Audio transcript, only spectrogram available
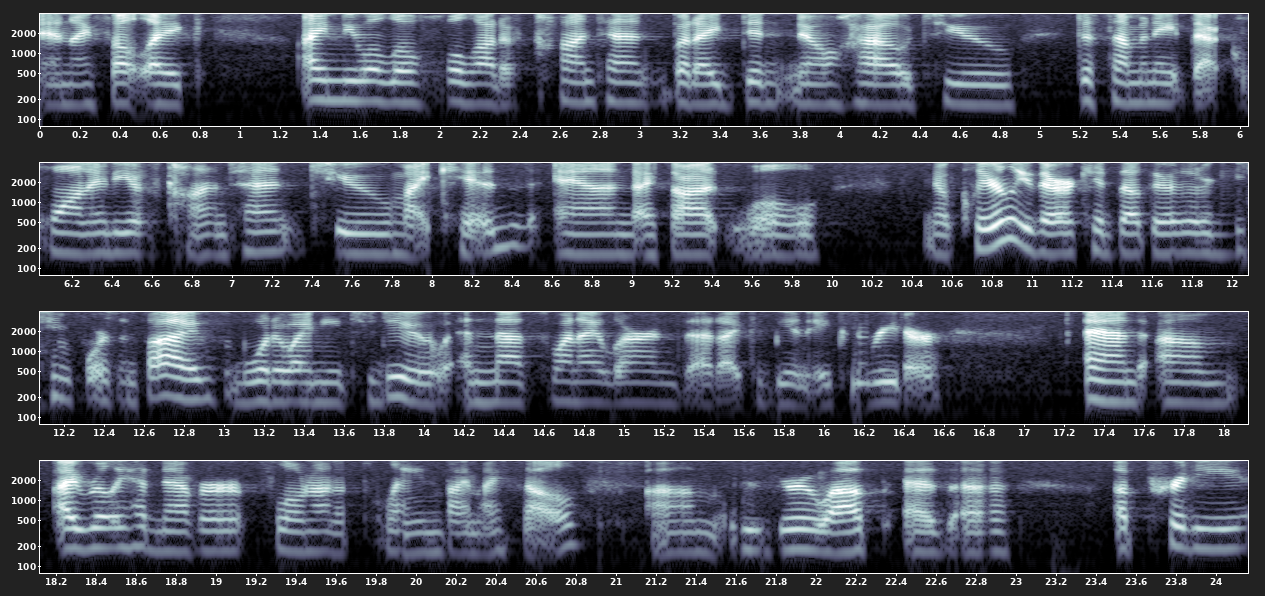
and I felt like I knew a whole lot of content, but I didn't know how to disseminate that quantity of content to my kids. And I thought, well, you know, clearly there are kids out there that are getting fours and fives. What do I need to do? And that's when I learned that I could be an AP reader. And um, I really had never flown on a plane by myself. Um, we grew up as a, a pretty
